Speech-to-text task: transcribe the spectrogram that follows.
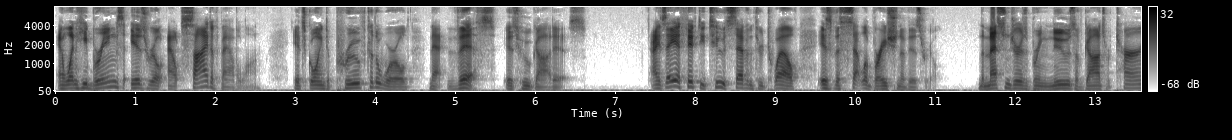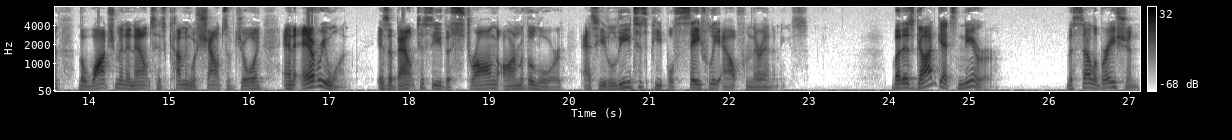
And when he brings Israel outside of Babylon, it's going to prove to the world that this is who God is. Isaiah 52, 7 through 12, is the celebration of Israel. The messengers bring news of God's return, the watchmen announce his coming with shouts of joy, and everyone is about to see the strong arm of the Lord as he leads his people safely out from their enemies. But as God gets nearer, the celebration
